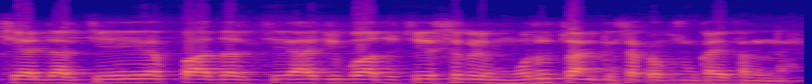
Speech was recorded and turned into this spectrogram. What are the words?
शेजारचे पाजारचे आजूबाजूचे सगळे मरूच आणखी सकाळपासून काय खाल्लं नाही.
